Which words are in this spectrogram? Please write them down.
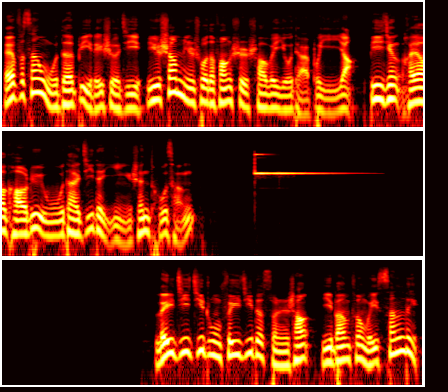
，F 三五的避雷设计与上面说的方式稍微有点不一样，毕竟还要考虑五代机的隐身涂层。雷击击中飞机的损伤一般分为三类：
